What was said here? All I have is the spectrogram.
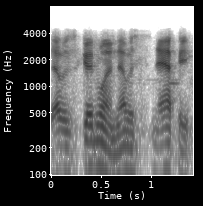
That was a good one. That was snappy.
